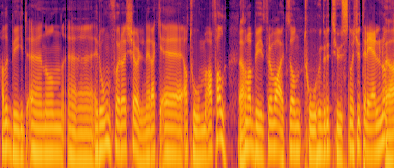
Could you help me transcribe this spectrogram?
Hadde bygd eh, noen eh, rom for å kjøle ned øh, atomavfall. Ja. Som var bygd for å vare til sånn 200 023 eller noe. Ja,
